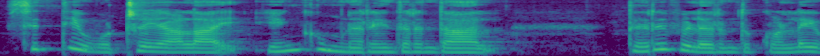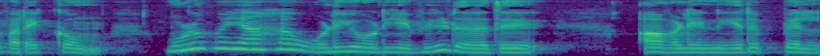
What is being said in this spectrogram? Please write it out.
சித்தி ஒற்றையாளாய் எங்கும் நிறைந்திருந்தாள். தெருவிலிருந்து கொள்ளை வரைக்கும் முழுமையாக ஒளியோடிய வீடு அது. அவளின் இருப்பில்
